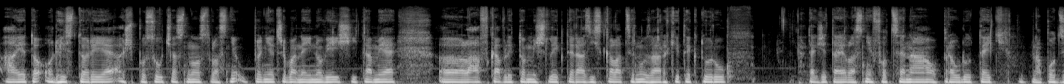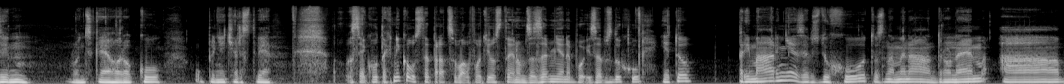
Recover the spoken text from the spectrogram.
a je to od historie až po současnost vlastně úplně třeba nejnovější. Tam je eh, lávka v Litomyšli, která získala cenu za architekturu, takže ta je vlastně focená opravdu teď na podzim loňského roku úplně čerstvě. S jakou technikou jste pracoval? Fotil jste jenom ze země nebo i ze vzduchu? Je to primárně ze vzduchu, to znamená dronem a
